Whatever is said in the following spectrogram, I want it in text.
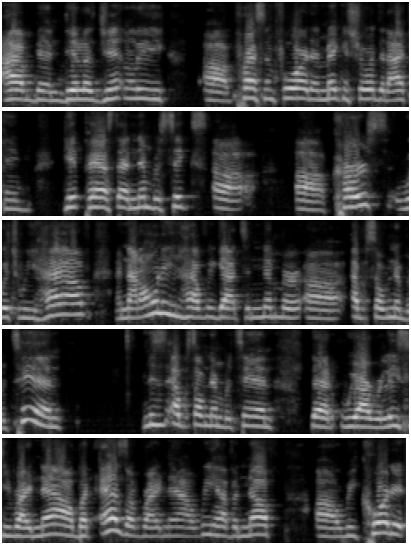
I've been diligently uh, pressing forward and making sure that I can get past that number six uh, uh, curse, which we have. And not only have we got to number uh, episode number 10, this is episode number 10 that we are releasing right now. But as of right now, we have enough uh, recorded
